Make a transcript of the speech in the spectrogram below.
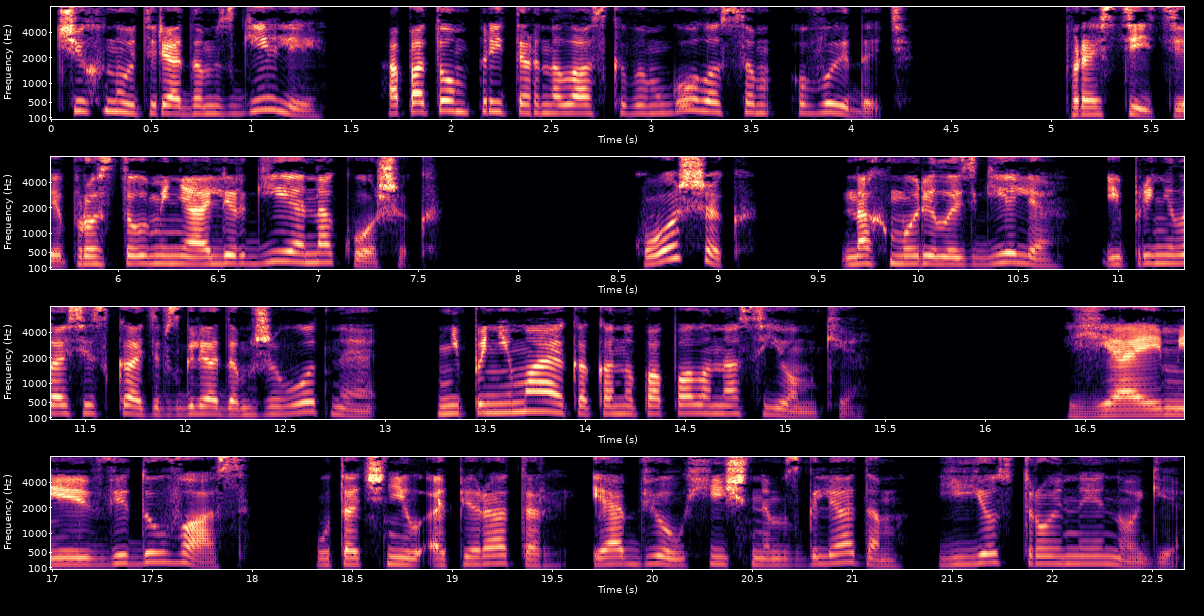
чихнуть рядом с Гелей, а потом приторно-ласковым голосом выдать. «Простите, просто у меня аллергия на кошек». «Кошек?» — нахмурилась Геля и принялась искать взглядом животное, не понимая, как оно попало на съемки. «Я имею в виду вас», — уточнил оператор и обвел хищным взглядом ее стройные ноги.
